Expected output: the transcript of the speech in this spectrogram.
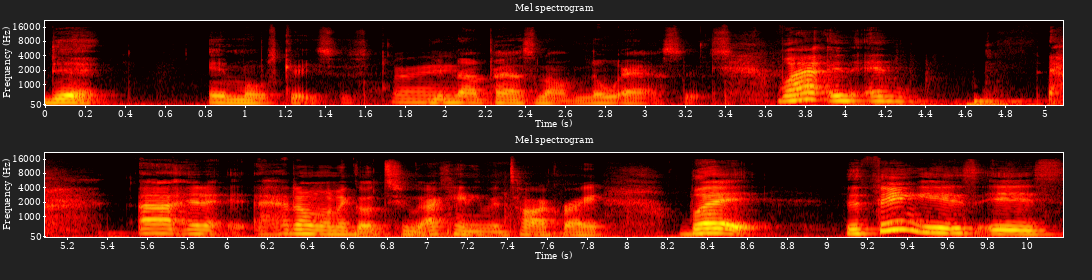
debt in most cases. Right. You're not passing off no assets. Why and, and uh, and I don't want to go too. I can't even talk right. But the thing is, is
